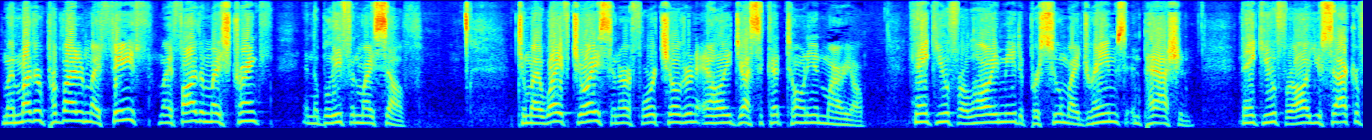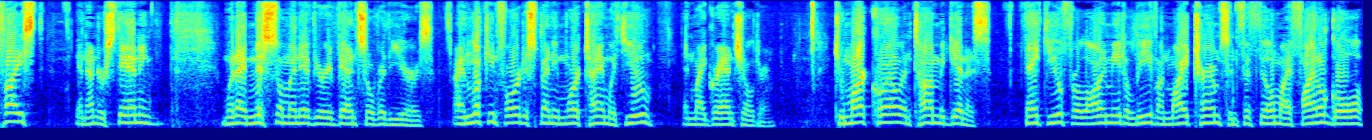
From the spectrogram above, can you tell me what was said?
My mother provided my faith, my father my strength, and the belief in myself. To my wife Joyce and our four children, Allie, Jessica, Tony, and Mario, thank you for allowing me to pursue my dreams and passion. Thank you for all you sacrificed and understanding when I missed so many of your events over the years. I'm looking forward to spending more time with you and my grandchildren. To Mark Coyle and Tom McGinnis, thank you for allowing me to leave on my terms and fulfill my final goal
